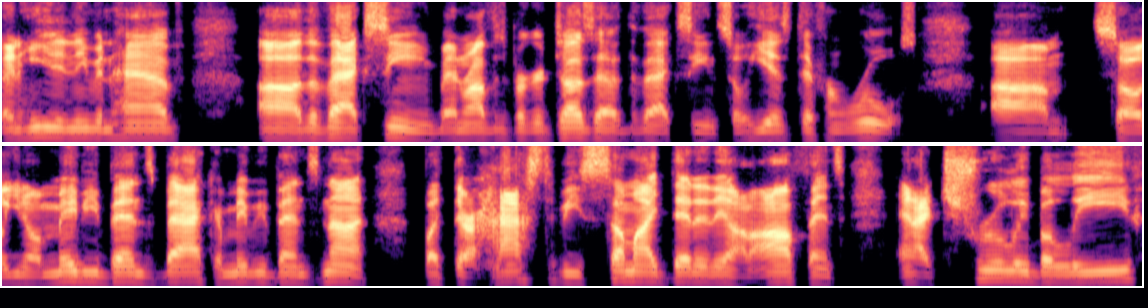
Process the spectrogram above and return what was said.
and he didn't even have uh, the vaccine. Ben Roethlisberger does have the vaccine, so he has different rules. Um, so you know, maybe Ben's back or maybe Ben's not, but there has to be some identity on offense. And I truly believe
